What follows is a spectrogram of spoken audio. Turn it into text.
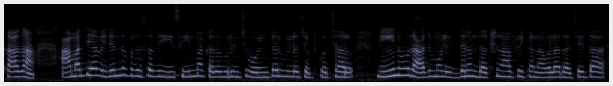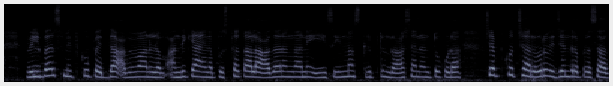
కాగా ఆ మధ్య విజేంద్ర ప్రసాద్ ఈ సినిమా కథ గురించి ఓ ఇంటర్వ్యూలో చెప్పుకొచ్చారు. నేను రాజమౌళి ఇద్దరం దక్షిణాఫ్రికా నవల రచయిత విల్బర్ స్మిత్కు పెద్ద అభిమానులం. అందుకే ఆయన పుస్తకాల ఆధారంగానే ఈ సినిమా స్క్రిప్ట్ను రాశానంటూ కూడా చెప్పుకొచ్చారు విజేంద్ర ప్రసాద్.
